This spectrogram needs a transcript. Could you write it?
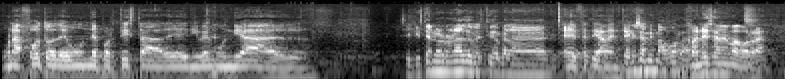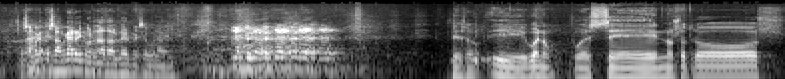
Una foto de un deportista de nivel mundial. Sí, Cristiano Ronaldo vestido con la. Efectivamente. Con esa misma gorra. Con esa misma gorra. Os habrá, os habrá recordado al verme, seguramente. Eso. Y bueno, pues eh, nosotros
